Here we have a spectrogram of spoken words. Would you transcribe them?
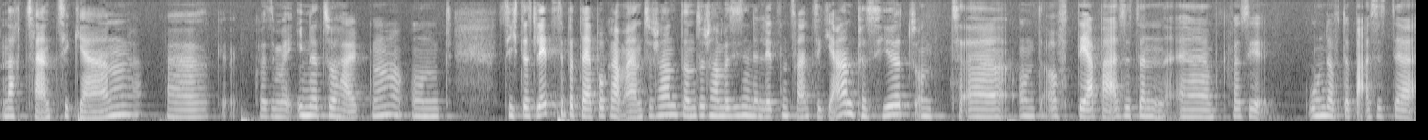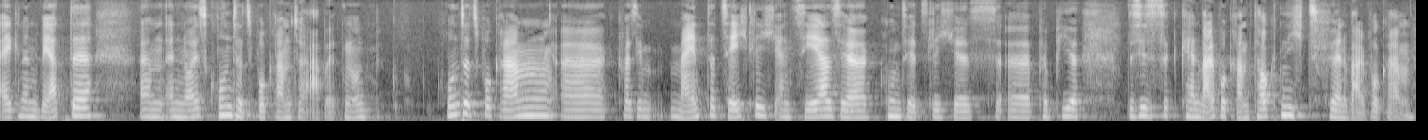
nach 20 Jahren äh, quasi mal innezuhalten und sich das letzte Parteiprogramm anzuschauen, dann zu schauen, was ist in den letzten 20 Jahren passiert und, äh, und auf der Basis dann äh, quasi und auf der Basis der eigenen Werte ähm, ein neues Grundsatzprogramm zu arbeiten. Und Grundsatzprogramm äh, quasi meint tatsächlich ein sehr, sehr grundsätzliches äh, Papier. Das ist kein Wahlprogramm, taugt nicht für ein Wahlprogramm.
